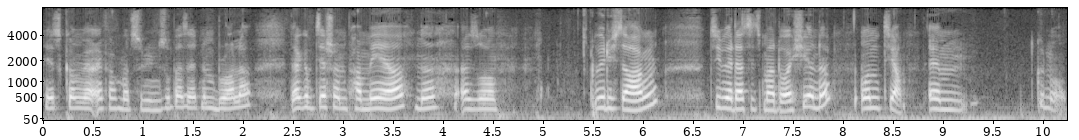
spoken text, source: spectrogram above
Jetzt kommen wir einfach mal zu den super seltenen Brawler. Da gibt es ja schon ein paar mehr, ne? Also würde ich sagen, ziehen wir das jetzt mal durch hier, ne? Und ja, ähm, genau.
